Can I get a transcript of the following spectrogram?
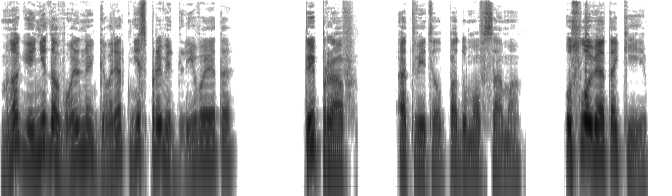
Многие недовольны, говорят, несправедливо это. — Ты прав, — ответил, подумав сама. — Условия такие.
